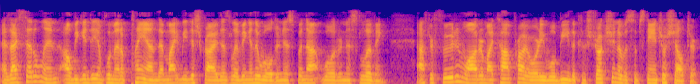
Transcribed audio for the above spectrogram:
As I settle in, I'll begin to implement a plan that might be described as living in the wilderness, but not wilderness living. After food and water, my top priority will be the construction of a substantial shelter.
